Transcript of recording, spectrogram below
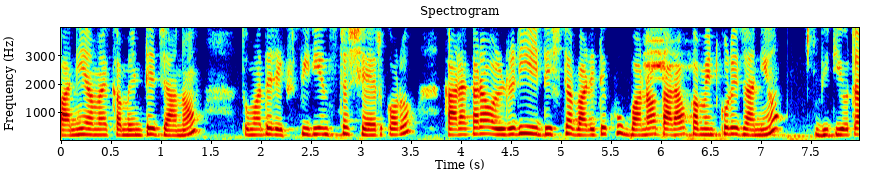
বানিয়ে আমায় কমেন্টে জানাও। তোমাদের এক্সপিরিয়েন্সটা শেয়ার করো। কারা কারা অলরেডি এই ডিশটা বাড়িতে খুব বানাও, তারাও কমেন্ট করে জানিও। ভিডিওটা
